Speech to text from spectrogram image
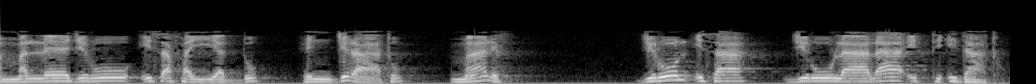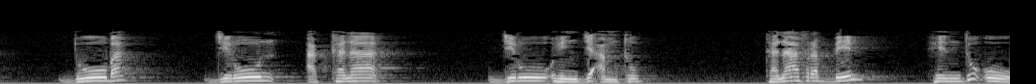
ammallee jiruu isa fayyaddu hin jiraatu. Maaliif? Jiruun isaa jiruu laalaa itti idaatu. Duuba jiruun akkanaa jiruu hin je'amtu. Tanaaf rabbiin hin du'uu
